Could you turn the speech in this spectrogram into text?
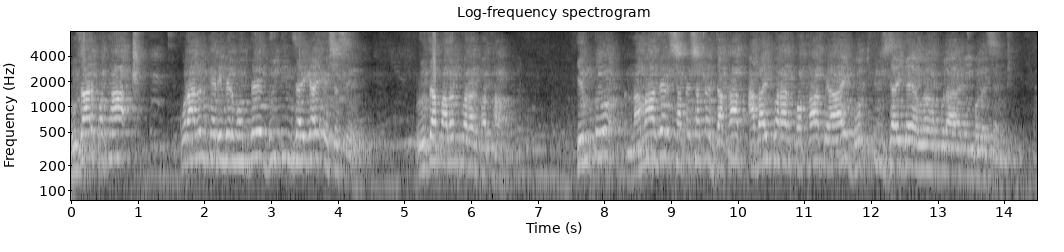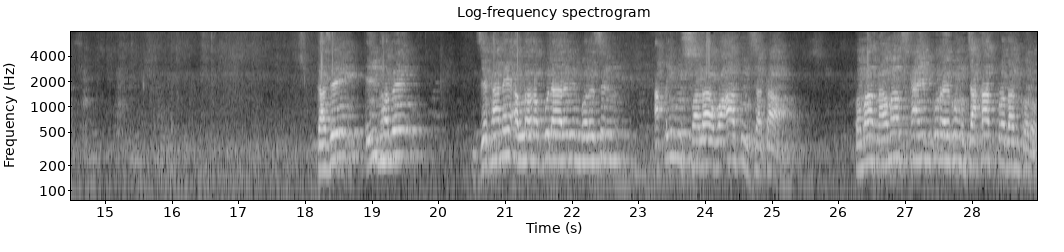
রোজার কথা কোরআনুল করিমের মধ্যে দুই তিন জায়গায় এসেছে, রোজা পালন করার কথা। কিন্তু নামাজের সাথে সাথে জাকাত আদায় করার কথা প্রায় বত্রিশ জায়গায় আল্লাহ রাবুল আলমিন বলেছেন। কাজেই এইভাবে যেখানে আল্লাহ রাবুল আলমিন বলেছেন, আকিমুস সালা ওয়া আতু জাকা তোমরা নামাজ কায়েম করো এবং জাকাত প্রদান করো।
